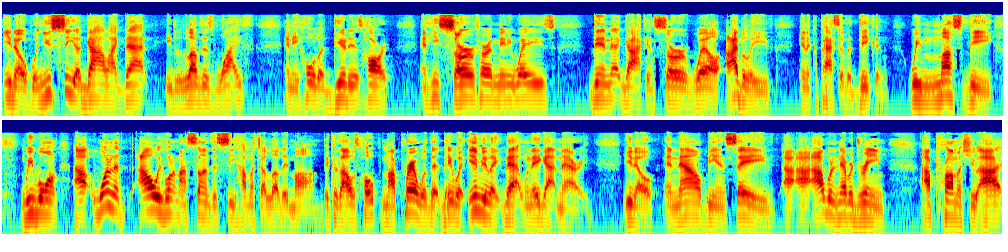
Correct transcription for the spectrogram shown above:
You know, when you see a guy like that, he loves his wife and he holds her dear to his heart and he serves her in many ways, then that guy can serve well, I believe, in the capacity of a deacon. We must be. We want. I, the, I always wanted my sons to see how much I love their mom because I was hoping. My prayer was that they would emulate that when they got married, you know. And now being saved, I, I, I would have never dreamed. I promise you, I,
